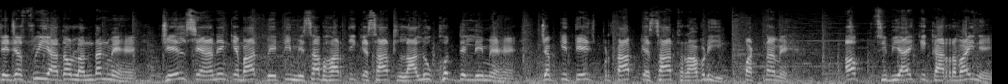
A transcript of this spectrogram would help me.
तेजस्वी यादव लंदन में हैं। जेल से आने के बाद बेटी मिसा भारती के साथ लालू खुद दिल्ली में हैं, जबकि तेज प्रताप के साथ राबड़ी पटना में है। अब सीबीआई की कार्रवाई ने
